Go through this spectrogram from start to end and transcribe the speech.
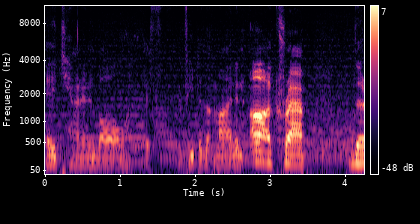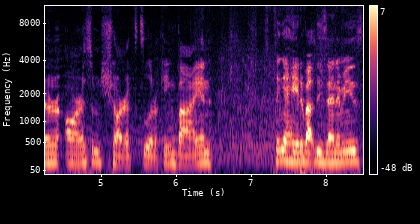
a cannonball if, if he doesn't mind. And, oh crap, there are some sharks lurking by and the thing I hate about these enemies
